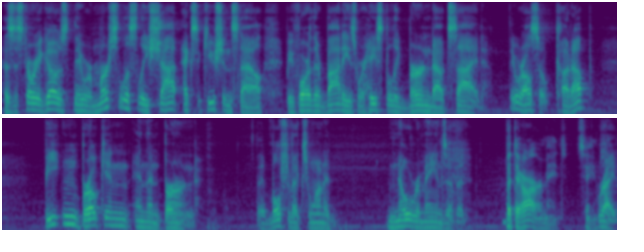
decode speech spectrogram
As the story goes, they were mercilessly shot execution style before their bodies were hastily burned outside. They were also cut up beaten, broken, and then burned. The Bolsheviks wanted no remains of it. But there are remains, it seems. Right.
